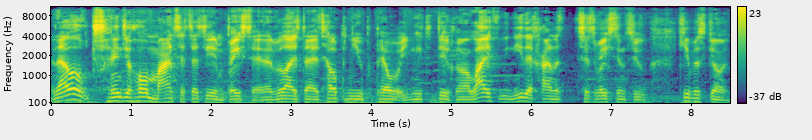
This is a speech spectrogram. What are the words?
And that will change your whole mindset as you embrace it and realize that it's helping you prepare what you need to do. In our life, we need that kind of situation to keep us going.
